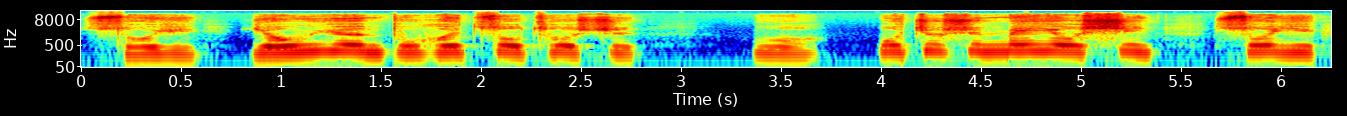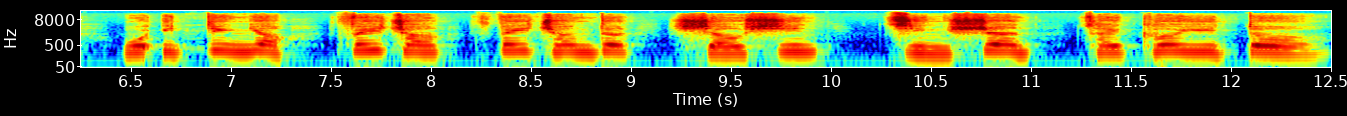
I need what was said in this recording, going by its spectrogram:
所以永远不会做错事。我，我就是没有心。所以我一定要非常非常的小心谨慎才可以的。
